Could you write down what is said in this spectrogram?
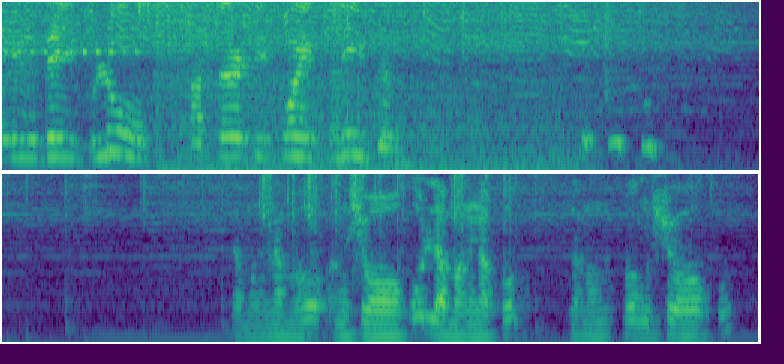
And they blew a 30 point lead. lamang na po ang Shoko, lamang na po. Lamang po ang Shoko. We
